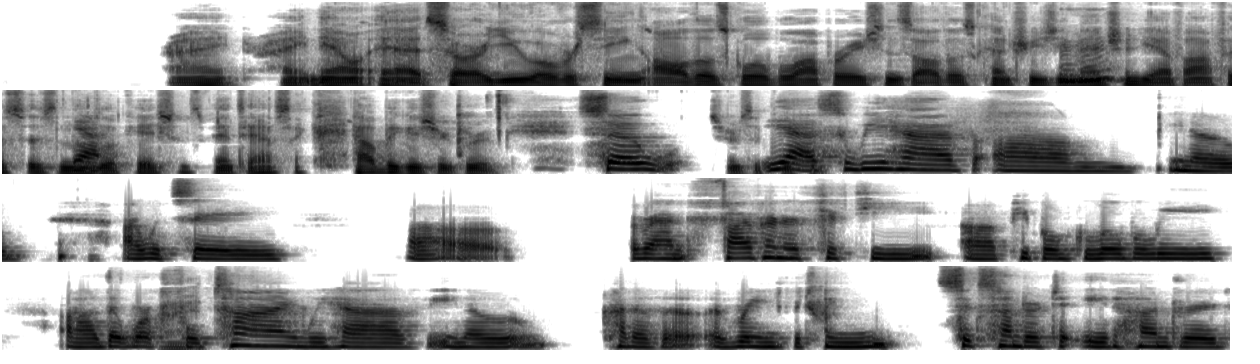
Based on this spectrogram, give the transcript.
Right, right. Now, uh, so are you overseeing all those global operations, all those countries you mm-hmm. mentioned? You have offices in those locations? Fantastic. How big is your group? So, yeah, so we have, um, you know, I would say uh, around 550 uh, people globally uh, that work right. full time. We have, you know, kind of a, a range between 600 to 800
